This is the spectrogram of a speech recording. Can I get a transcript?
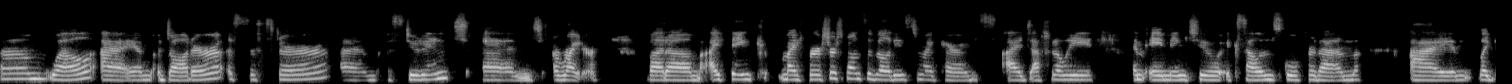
Um, well i am a daughter a sister i'm a student and a writer. But um, i think my first responsibilities to my parents i definitely am aiming to excel in school for them I am like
